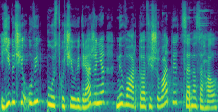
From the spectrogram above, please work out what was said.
Їдучи у відпустку чи у відрядження, не варто афішувати це на загал.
